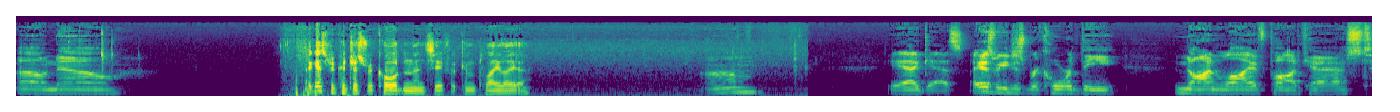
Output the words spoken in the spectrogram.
Oh no. I guess we could just record and then see if it can play later. Um. Yeah, I guess. I guess we could just record the non-live podcast,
